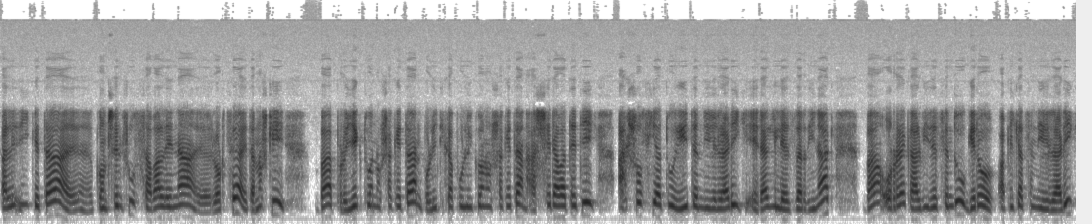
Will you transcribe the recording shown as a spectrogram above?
alik eta e, konsensu zabalena e, lortzea, eta noski, ba, proiektuen osaketan, politika publikoen osaketan, asera batetik asoziatu egiten direlarik eragile ezberdinak, ba, horrek albidetzen du, gero aplikatzen direlarik,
